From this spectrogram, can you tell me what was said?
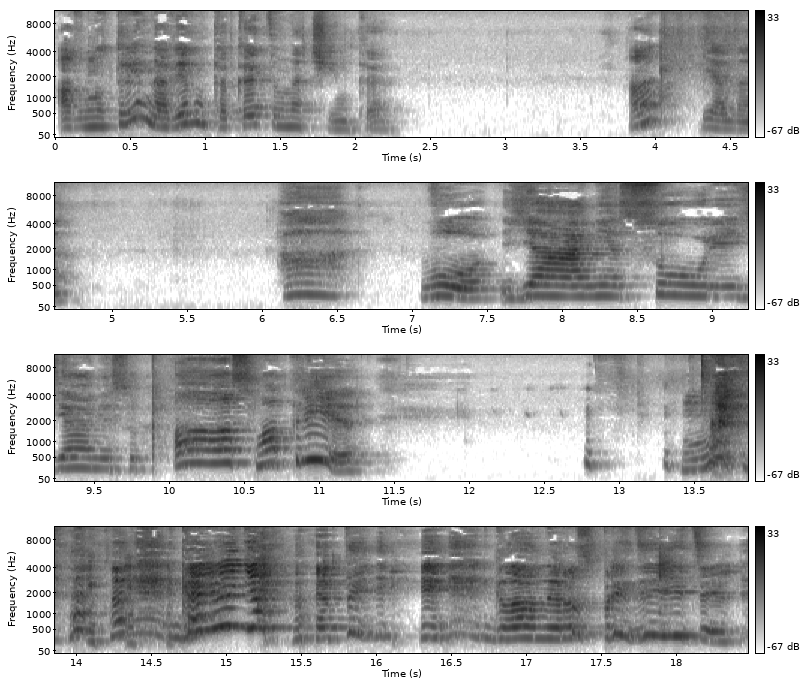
а внутри, наверное, какая-то начинка. А, Яна? А, во, Яне, Сури, Яне, Сури. А, смотри. Галюня, ты главный распределитель.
